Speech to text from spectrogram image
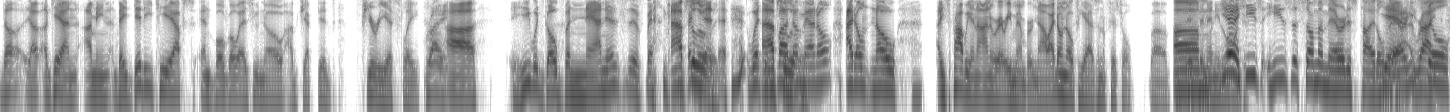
the uh, again. I mean, they did ETFs, and Bogle, as you know, objected furiously. Right. Uh, he would go bananas if Absolutely. with the Absolutely. fundamental. I don't know. He's probably an honorary member now. I don't know if he has an official uh, position Um, any yeah, longer. Yeah, he's he's a, some emeritus title yeah, there. He's right. still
